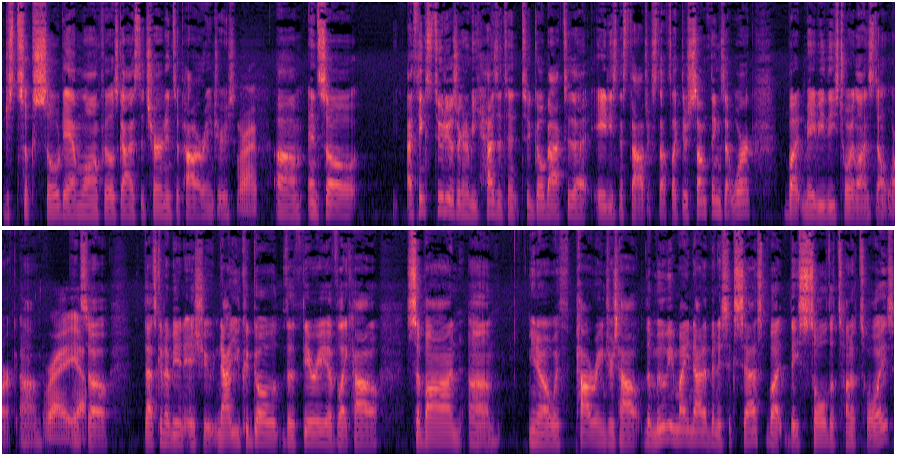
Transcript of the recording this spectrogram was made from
it just took so damn long for those guys to turn into Power Rangers. Right. Um, and so I think studios are going to be hesitant to go back to that 80s nostalgic stuff. Like there's some things that work, but maybe these toy lines don't work. Um, Right. and Yeah. so that's going to be an issue. Now you could go the theory of like how Saban, um, you know, with Power Rangers, how the movie might not have been a success, but they sold a ton of toys,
